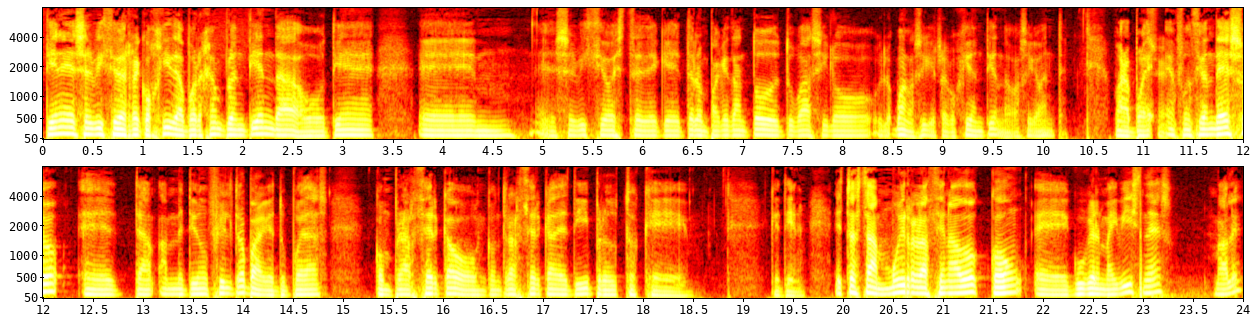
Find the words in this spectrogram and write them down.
tiene servicio de recogida, por ejemplo, en tienda o tiene eh, el servicio este de que te lo empaquetan todo y tú vas y lo, y lo- bueno, sí, recogido en tienda, básicamente. Bueno, pues Sí. en función de eso eh, te han metido un filtro para que tú puedas comprar cerca o encontrar cerca de ti productos que, que tienen. Esto está muy relacionado con eh, Google My Business, ¿vale?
